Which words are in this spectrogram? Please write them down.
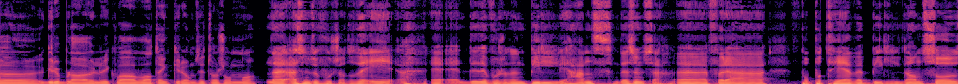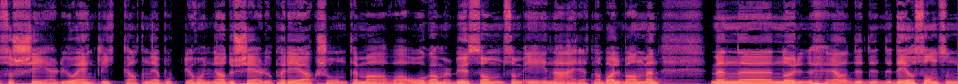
eh, grubla, Ulrik, hva, hva tenker du om situasjonen nå? Nei, jeg syns fortsatt at det er, eh, det er fortsatt en billig hands. Det syns jeg. For jeg, på, på TV-bildene så, så ser du jo egentlig ikke at den er borti hånda. Du ser det jo på reaksjonen til Mava og Gammelby, som, som er i nærheten av ballbanen. Men, men eh, når, ja, det, det, er jo sånn, sånn,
